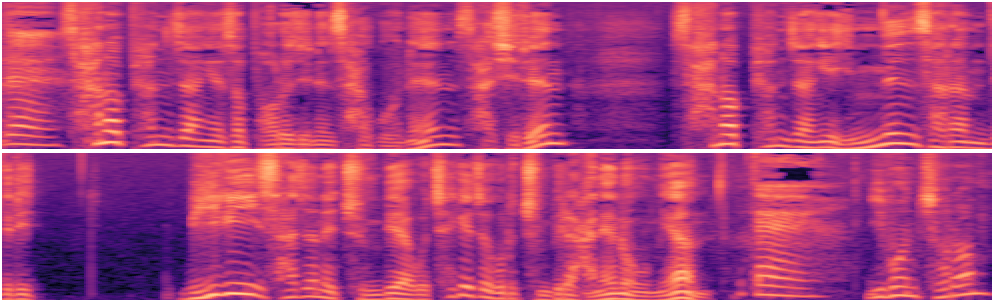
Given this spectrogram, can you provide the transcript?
네. 산업 현장에서 벌어지는 사고는 사실은 산업 현장에 있는 사람들이 미리 사전에 준비하고 체계적으로 준비를 안 해놓으면 네. 이번처럼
